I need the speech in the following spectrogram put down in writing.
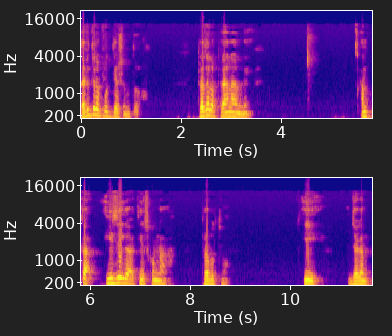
దరిద్రపు ఉద్దేశంతో ప్రజల ప్రాణాలని అంత ఈజీగా తీసుకున్న ప్రభుత్వం ఈ జగన్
